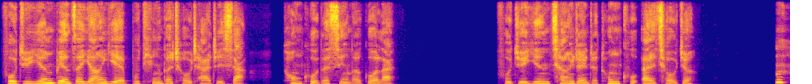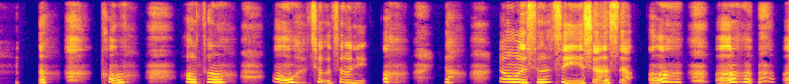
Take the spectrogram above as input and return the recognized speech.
傅菊英便在杨野不停的抽插之下，痛苦的醒了过来。傅菊英强忍着痛苦哀求着：“嗯嗯，疼，好疼，我求求你。”让让我休息一下下，啊啊啊！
